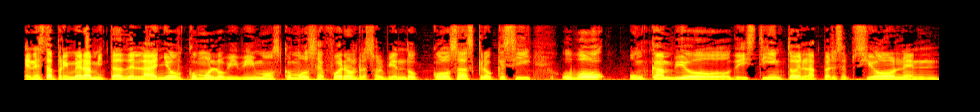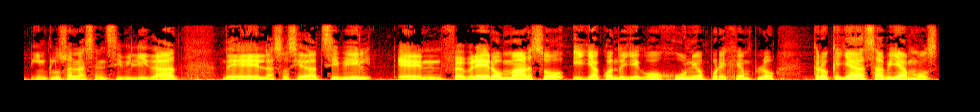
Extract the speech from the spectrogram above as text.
en esta primera mitad del año, cómo lo vivimos, cómo se fueron resolviendo cosas. Creo que sí hubo un cambio distinto en la percepción, en incluso en la sensibilidad de la sociedad civil en febrero, marzo y ya cuando llegó junio, por ejemplo, creo que ya sabíamos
